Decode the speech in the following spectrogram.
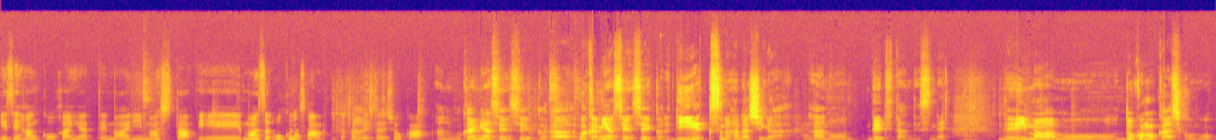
えー前半後半やってまいりました、えーまず奥野さんいかがでしたでしょうか、あの若宮先生から若宮先生から DX の話が、はい。あの出てたんですね。で今はもうどこもかしこも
